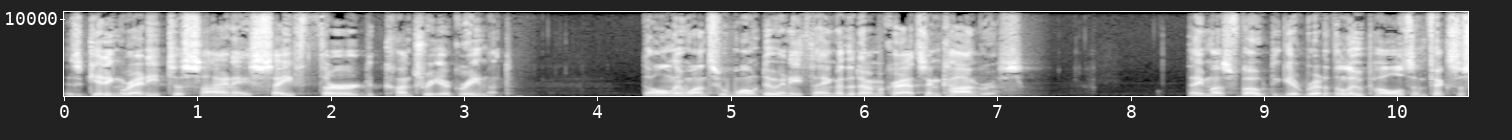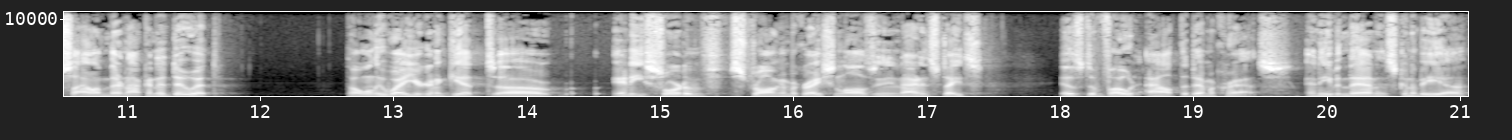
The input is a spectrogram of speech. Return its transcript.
is getting ready to sign a safe third country agreement. The only ones who won't do anything are the Democrats in Congress. They must vote to get rid of the loopholes and fix asylum. They're not going to do it. The only way you're going to get uh, any sort of strong immigration laws in the United States is to vote out the Democrats, and even then, it's going to be a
